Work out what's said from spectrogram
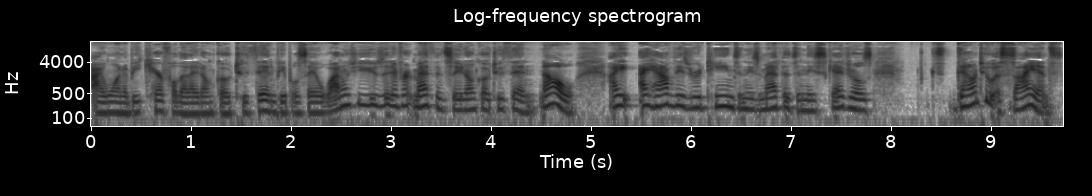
I want to be careful that I don't go too thin. People say, why don't you use a different method so you don't go too thin? No, I, I have these routines and these methods and these schedules down to a science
